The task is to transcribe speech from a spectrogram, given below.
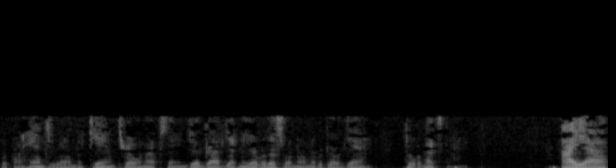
with my hands around the can, throwing up, saying, "Dear God, get me over this one. I'll never go again." Till the next time. I uh,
